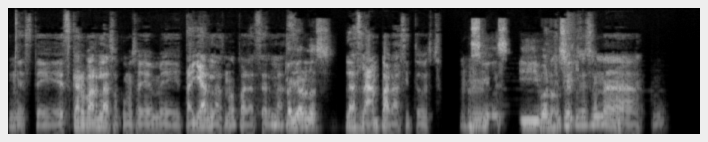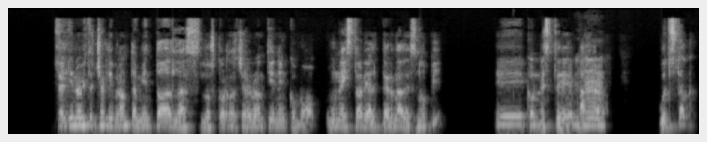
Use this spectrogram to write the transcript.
este escarbarlas o como se llame, tallarlas, ¿no? Para hacer las, tallarlas. las lámparas y todo esto. Así es. Y bueno, Entonces, pues, es una si alguien no ha visto Charlie Brown, también todas las los cortos de Charlie Brown tienen como una historia alterna de Snoopy eh, con este pájaro Woodstock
